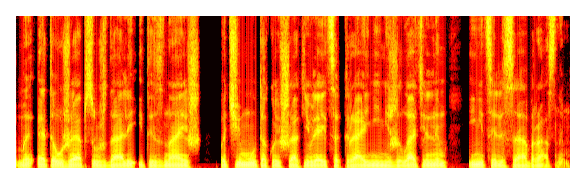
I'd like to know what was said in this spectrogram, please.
Мы это уже обсуждали, и ты знаешь, почему такой шаг является крайне нежелательным и нецелесообразным.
